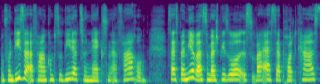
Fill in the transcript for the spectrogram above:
Und von dieser Erfahrung kommst du wieder zur nächsten Erfahrung. Das heißt, bei mir war es zum Beispiel so, es war erst der Podcast,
